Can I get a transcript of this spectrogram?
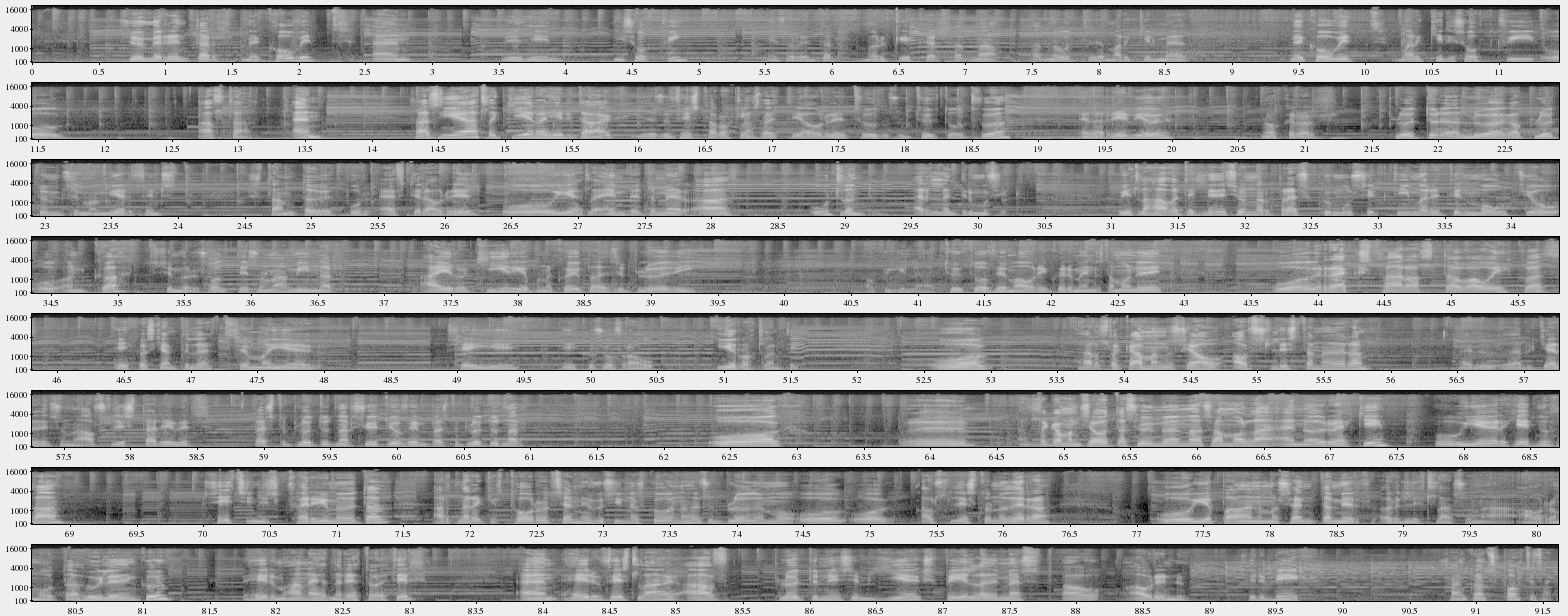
sumir reyndar með COVID en við hinn í sóttkví eins og reyndar mörg ykkar þarna, þarna úti, það er margir með, með COVID, margir í sótkví og allt það. En það sem ég ætla að gera hér í dag í þessum fyrsta Rocklandsætti árið 2022 er að rifja upp nokkrar plötur eða lög af plötum sem að mér finnst standa upp úr eftir árið og ég ætla að einbita mér að útlöndum, erlendri músík og ég ætla að hafa til hliðsjónar bresku músiktímarittin Mojo og Uncut sem eru svolítið svona mínar ær og kýr, ég hef búin að kaupa þessi blöð í ábyggilega 25 ári hverju meinasta mánuði. Og rekst þar alltaf á eitthvað eitthvað skemmtilegt sem að ég segi eitthvað svo frá í Rocklandi og það er alltaf gaman að sjá árslistana þeirra. Það eru, það eru gerðir svona árslistar yfir bestu blöduðnar, 75 bestu blöduðnar og uh, alltaf gaman að sjá þetta sögum um það sammála en öðru ekki. Og ég er ekki einn og það. Sitt sínist hverjum auðvitað. Arnar Ekkert Tórótsen hefur sína skoðun á þessum blöðum og, og, og áslistunum þeirra. Og ég baði hann um að senda mér öll litla svona áramóta hugleðingu við heyrum hana hérna rétt á ettir en heyrum fyrst lag af plötunni sem ég spilaði mest á árinu fyrir mig. Samkvæmt Spotify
